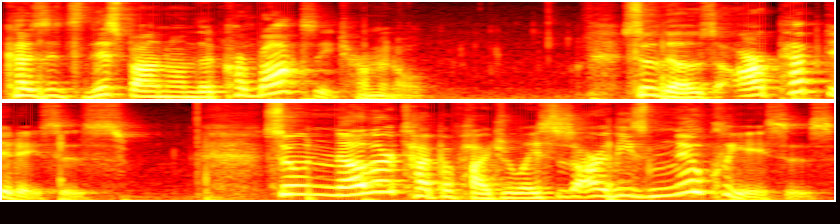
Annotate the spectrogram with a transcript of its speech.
because it's this bond on the carboxy terminal. So those are peptidases. So another type of hydrolases are these nucleases.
